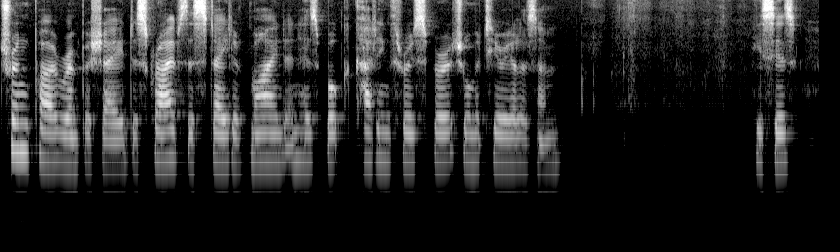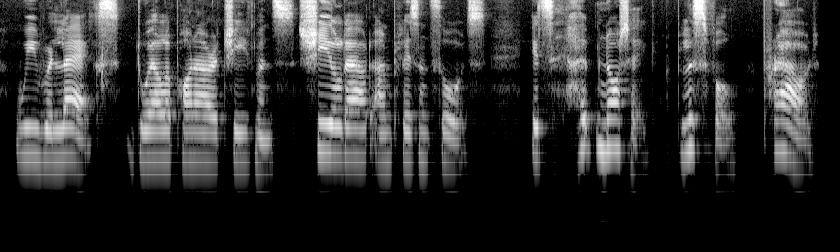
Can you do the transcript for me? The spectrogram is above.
Trungpa Rinpoche describes this state of mind in his book Cutting Through Spiritual Materialism. He says, We relax, dwell upon our achievements, shield out unpleasant thoughts. It's hypnotic, blissful, proud.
